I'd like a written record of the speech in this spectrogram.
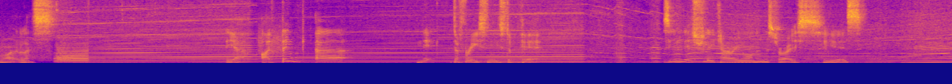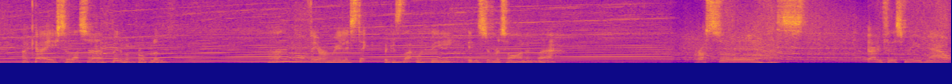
Right, let's... Yeah, I think uh, Nyck De Vries needs to pit. Is he literally carrying on in this race? He is. Okay, so that's a bit of a problem. Uh, not very realistic, because that would be instant retirement there. Russell going for this move now.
